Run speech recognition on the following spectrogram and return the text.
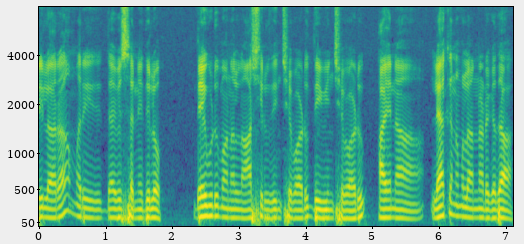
ప్రియులారా మరి దైవ సన్నిధిలో దేవుడు మనల్ని ఆశీర్వదించేవాడు దీవించేవాడు. ఆయన లేఖనములు అన్నాడు కదా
